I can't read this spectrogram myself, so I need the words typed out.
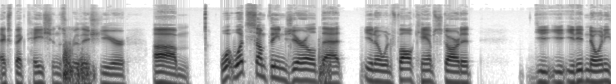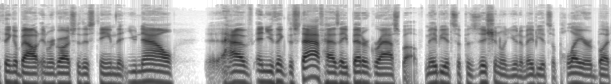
expectations for this year. Um, what what's something, Gerald, that you know when fall camp started, you, you, you didn't know anything about in regards to this team that you now uh, have, and you think the staff has a better grasp of. Maybe it's a positional unit, maybe it's a player, but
